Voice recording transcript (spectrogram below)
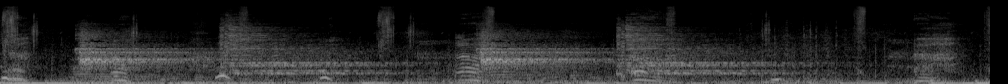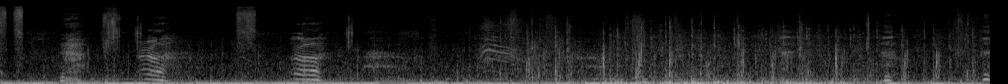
Yeah. Huh?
